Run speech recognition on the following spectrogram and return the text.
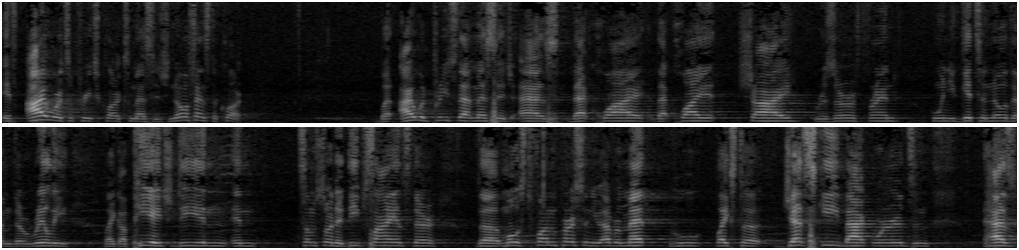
if I were to preach Clark's message, no offense to Clark, but I would preach that message as that quiet, that quiet, shy, reserved friend who, when you get to know them, they're really like a PhD in, in some sort of deep science. They're the most fun person you ever met who likes to jet ski backwards and has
